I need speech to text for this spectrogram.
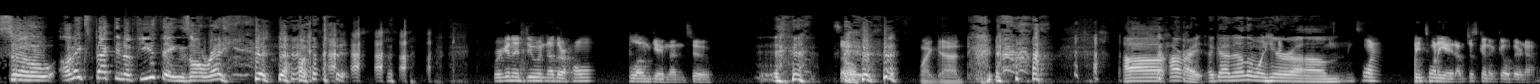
So I'm expecting a few things already. We're gonna do another Home Alone game then too. So my God. uh, all right, I got another one here. Um, 2028. I'm just gonna go there now.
